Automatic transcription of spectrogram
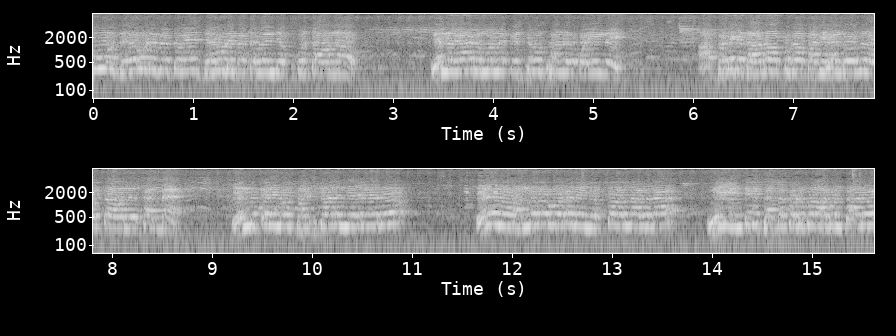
నువ్వు దేవుడి బిడ్డమే దేవుడి బిడ్డమే అని చెప్పుకుంటా ఉన్నావు. నిన్నగాక మొన్న క్రిస్మస్ పండుగ పోయింది. అప్పటికి దాదాపుగా పదిహేను రోజులు అవుతా ఉంది సమ్మె. ఎందుకని నువ్వు పరిష్కారం చేయలేదు? ఏ నువ్వు అందరూ కూడా నేను చెప్తా ఉన్నావు కదా నీ ఇంటికి పెద్ద కొడుకు లాగుంటాను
